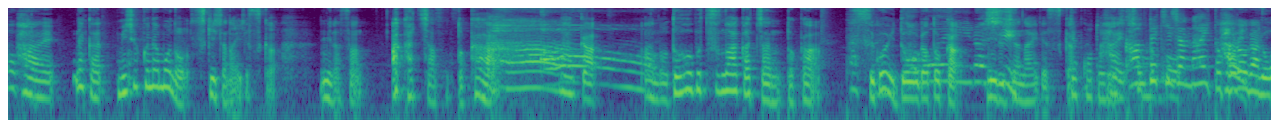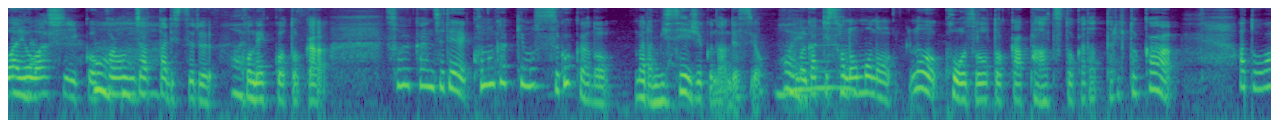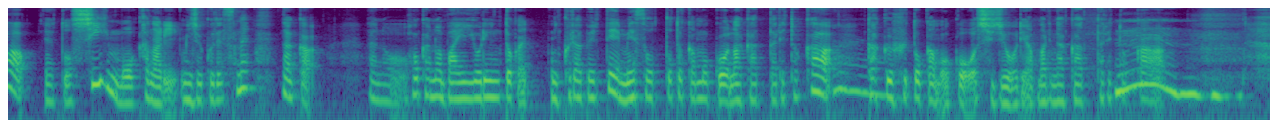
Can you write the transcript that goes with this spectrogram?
はい、なんか未熟なもの好きじゃないですか。皆さん。赤ちゃんとかなんかあの動物の赤ちゃんとかすごい動画とか見るじゃないですか。可愛らしいってことですはい。完璧じゃない。ところがはい、弱々しいこうんう転んじゃったりするはい。子猫とか、そういう感じでこの楽器もすごくあのまだ未成熟なんですよ。はい。この楽器そのものの構造とかパーツとかだったりとか。あとは、えっとシーンもかなり未熟ですね。なんかあの他のバイオリンとかに比べてメソッドとかもこうなかったりとか、うん。楽譜とかもこう指示折りあまりなかったりとか、うん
